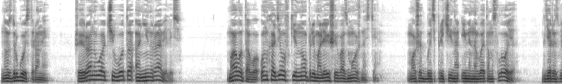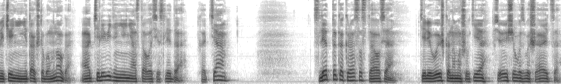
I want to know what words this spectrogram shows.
Но с другой стороны – Шейранову от чего-то они нравились. Мало того, он ходил в кино при малейшей возможности. Может быть, причина именно в этом слое, где развлечений не так чтобы много, а от телевидения не осталось и следа. Хотя... След-то как раз остался. Телевышка на Машуке все еще возвышается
